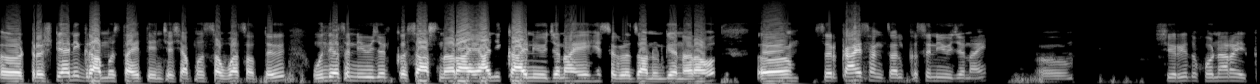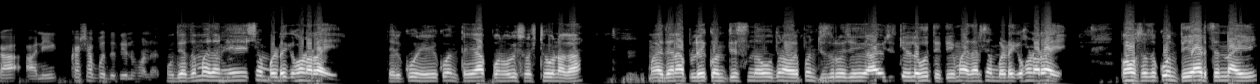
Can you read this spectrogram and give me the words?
ट्रस्टी आणि ग्रामस्थ आहेत त्यांच्याशी आपण संवाद साधतोय. उद्याचं नियोजन कसं असणार आहे आणि काय नियोजन आहे हे सगळं जाणून घेणार आहोत. सर काय सांगताल? कसं नियोजन आहे? शर्यत होणार आहे का आणि कशा पद्धतीने होणार? उद्याचं मैदान हे शंभर टक्के होणार आहे. तरी कोणी कोणत्याही आपण विश्वास ठेवू नका. मैदान आपलं एकोणतीस नऊ दोन हजार पंचवीस रोजी आयोजित केलेलं होते ते मैदान शंभर टक्के होणार आहे. पावसाचं कोणतीही अडचण नाही.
